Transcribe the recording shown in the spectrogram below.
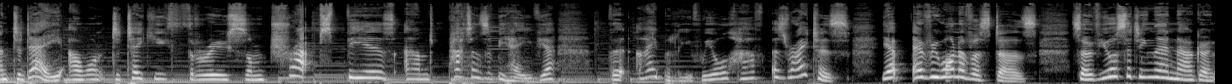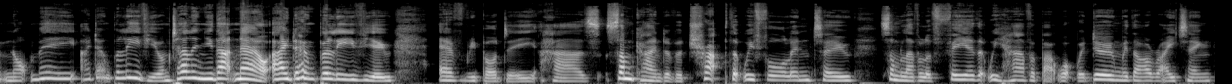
and today I want to take you through some traps, fears, and patterns of behaviour that I believe we all have as writers. Yep, every one of us does. So if you're sitting there now going, not me, I don't believe you. I'm telling you that now. I don't believe you. Everybody has some kind of a trap that we fall into, some level of fear that we have about what we're doing with our writing,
